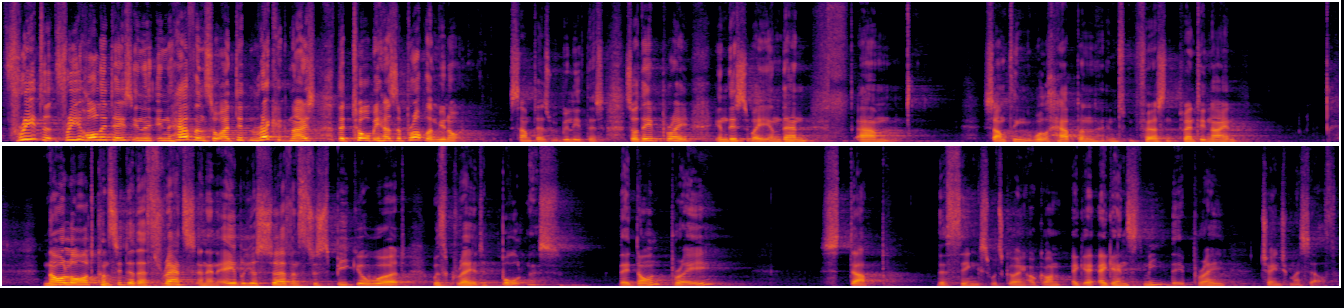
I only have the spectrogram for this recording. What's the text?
free, free holidays in, in heaven, so I didn't recognize that Toby has a problem. You know, sometimes we believe this. So they pray in this way, and then um, something will happen in verse 29. Now, Lord, consider their threats and enable your servants to speak your word with great boldness. They don't pray, stop the things which going against me. They pray, change myself.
